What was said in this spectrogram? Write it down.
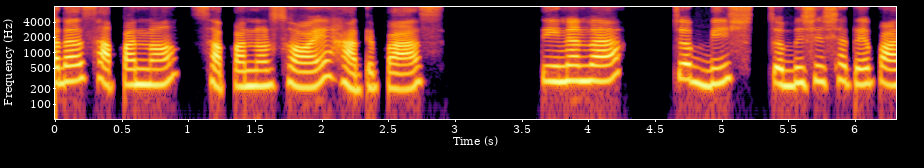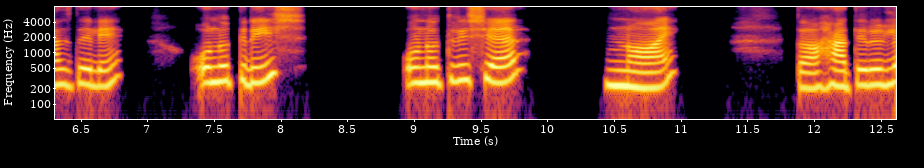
আদা ছাপ্পান্ন ছাপ্পান্নর ছয়, হাতে পাঁচ। তিন আদা চব্বিশ, চব্বিশের সাথে পাঁচ দিলে উনত্রিশ, উনত্রিশের নয়। তো হাতে রইল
